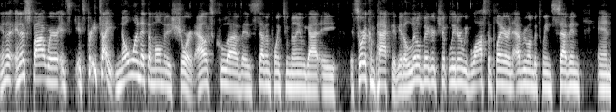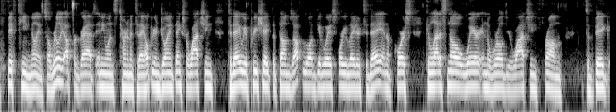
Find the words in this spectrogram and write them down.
in a in a spot where it's it's pretty tight. No one at the moment is short. Alex Kulev is 7.2 million. We got a it's sort of compacted. We had a little bigger chip leader. We've lost a player, and everyone between seven and 15 million. So really up for grabs anyone's tournament today. Hope you're enjoying. Thanks for watching today. We appreciate the thumbs up. We will have giveaways for you later today. And of course, can let us know where in the world you're watching from. It's a big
